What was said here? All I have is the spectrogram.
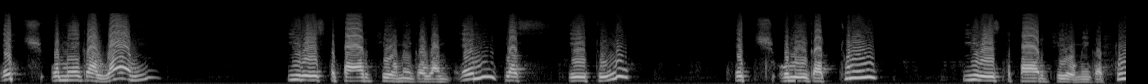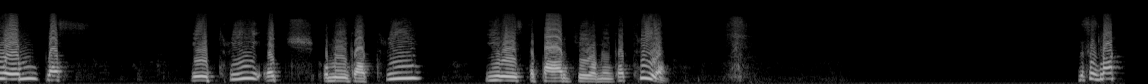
h omega 1 e raised to the power j omega 1 n plus a2 h omega 2 e raised to the power j omega 2n plus a 3 h omega 3 e raised to the power j omega 3 m. This is not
